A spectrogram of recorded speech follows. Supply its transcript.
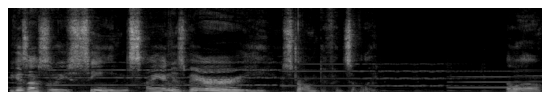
Because as we've seen, Cyan is very strong defensively. Hello.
